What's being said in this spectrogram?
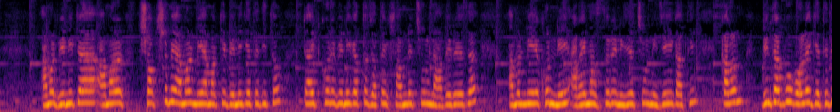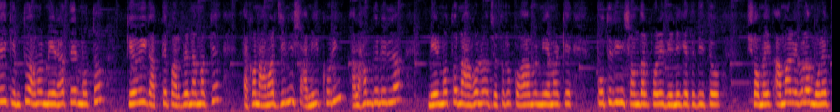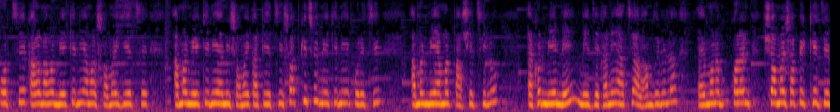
আমার বেনিটা, আমার সবসময় আমার মেয়ে আমাকে বেনি গেঁথে দিত, টাইট করে বেনি গাঁথতো যাতে সামনে চুল না বেরোয় যায়। আমার মেয়ে এখন নেই, আড়াই মাস ধরে নিজের চুল নিজেই গাঁথি। কারণ বিন্তাব্বু বলে গেঁথে দেয় কিন্তু আমার মেয়ের হাতের মতো কেউই গাঁথতে পারবে না আমাকে। এখন আমার জিনিস আমিই করি, আলহামদুলিল্লাহ। মেয়ের মতো না হলেও যতটুকু হয়, আমার মেয়ে আমাকে প্রতিদিন সন্ধ্যার পরে বেনি গেঁথে দিত। সময় আমার এগুলো মনে পড়ছে, কারণ আমার মেয়েকে নিয়ে আমার সময় গিয়েছে। আমার মেয়েকে নিয়ে আমি সময় কাটিয়েছি সব কিছু মেয়েকে নিয়ে করেছি। আমার মেয়ে আমার পাশে ছিল। এখন মেয়ে নেই, মেয়ে যেখানেই আছে, আলহামদুলিল্লাহ। মনে করেন, সময় সাপেক্ষে যে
